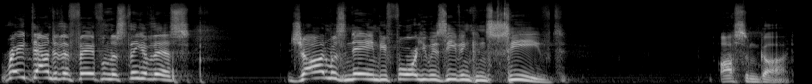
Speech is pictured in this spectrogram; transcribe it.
Right down to the faithfulness. Think of this John was named before he was even conceived. Awesome God.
